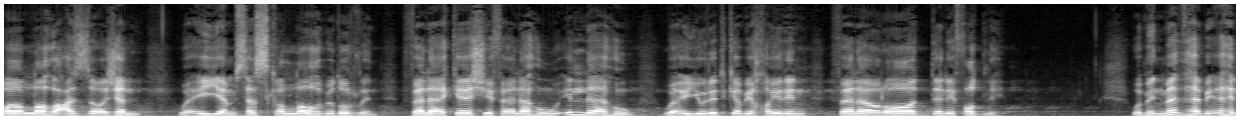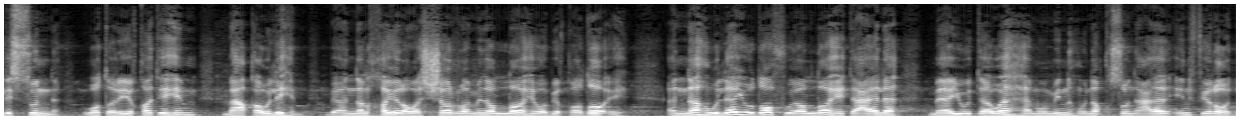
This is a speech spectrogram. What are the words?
قال الله عز وجل وإن يمسسك الله بضر فلا كاشف له إلا هو وإن يردك بخير فلا راد لفضله. ومن مذهب أهل السنة وطريقتهم مع قولهم بأن الخير والشر من الله وبقضائه أنه لا يضاف إلى الله تعالى ما يتوهم منه نقص على الانفراد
